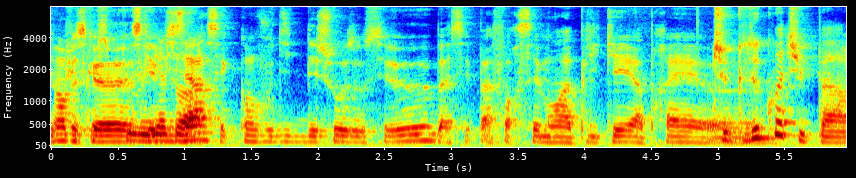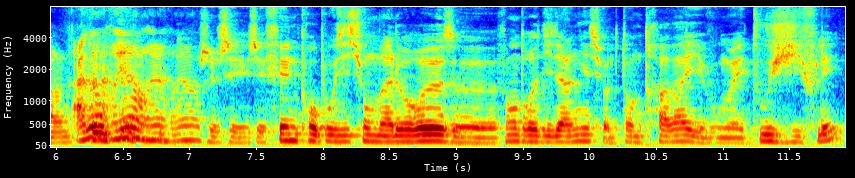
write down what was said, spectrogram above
Non, parce que ce qui est bizarre, c'est que quand vous dites des choses au CE, bah, c'est pas forcément appliqué après. Euh, de quoi tu parles Ah non, rien, rien, rien. J'ai fait une proposition malheureuse euh, vendredi dernier sur le temps de travail et vous m'avez tous giflé.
